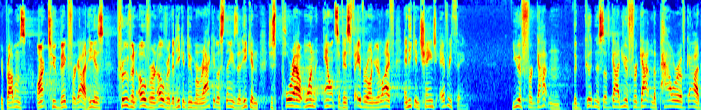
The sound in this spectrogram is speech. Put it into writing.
Your problems aren't too big for God. He has proven over and over that He can do miraculous things, that He can just pour out one ounce of His favor on your life and He can change everything. You have forgotten the goodness of God. You have forgotten the power of God,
